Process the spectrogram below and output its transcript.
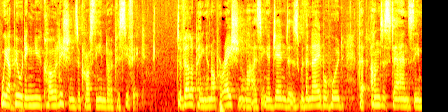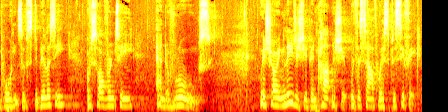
We are building new coalitions across the Indo Pacific, developing and operationalising agendas with a neighbourhood that understands the importance of stability, of sovereignty, and of rules. We're showing leadership in partnership with the Southwest Pacific,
